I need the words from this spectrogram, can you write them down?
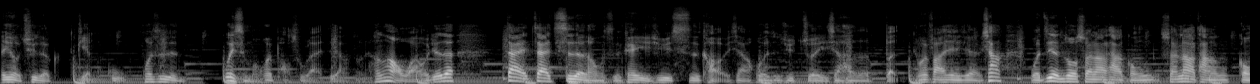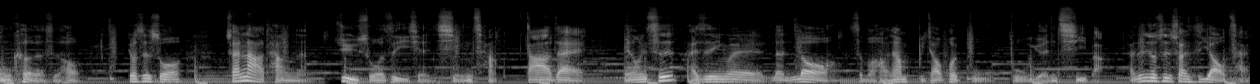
很有趣的典故，或是为什么会跑出来这样的东西，很好玩。我觉得。在在吃的同时，可以去思考一下，或者是去追一下它的本，你会发现一些像我之前做酸辣汤功酸辣汤功课的时候，就是说酸辣汤呢，据说是以前刑场大家在没东西吃，还是因为人肉什么好像比较会补补元气吧，反正就是算是药材，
